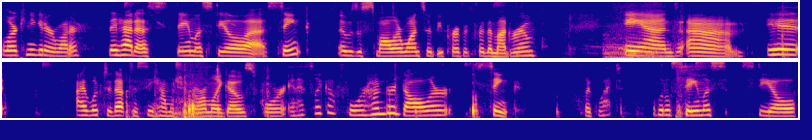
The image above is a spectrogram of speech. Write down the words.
Laura, can you get her water? They had a stainless steel uh, sink. It was a smaller one, so it'd be perfect for the mudroom. And um, it, I looked it up to see how much it normally goes for, and it's like a $400 sink. Like what? A little stainless steel,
